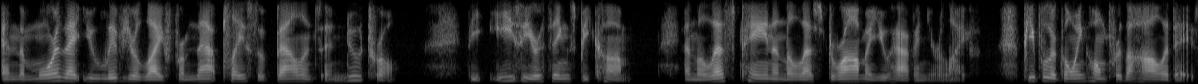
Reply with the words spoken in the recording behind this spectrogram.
And the more that you live your life from that place of balance and neutral, the easier things become and the less pain and the less drama you have in your life. People are going home for the holidays.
